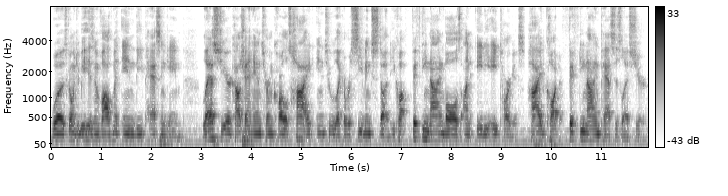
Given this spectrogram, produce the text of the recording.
was going to be his involvement in the passing game. Last year, Kyle Shanahan turned Carlos Hyde into like a receiving stud. He caught 59 balls on 88 targets. Hyde caught 59 passes last year.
